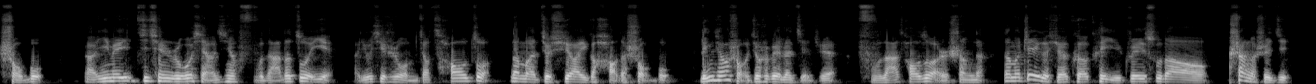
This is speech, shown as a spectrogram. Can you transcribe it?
手部啊，因为机器人如果想要进行复杂的作业啊，尤其是我们叫操作，那么就需要一个好的手部。灵巧手就是为了解决复杂操作而生的。那么这个学科可以追溯到上个世纪。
